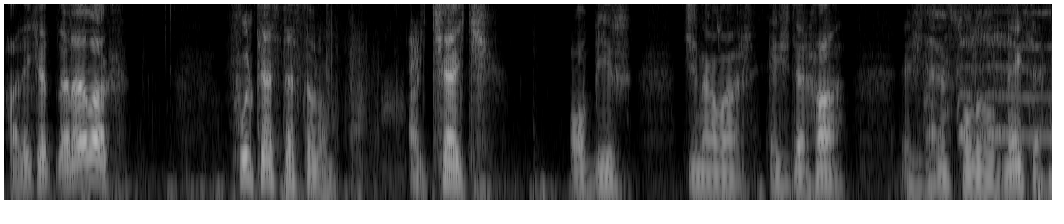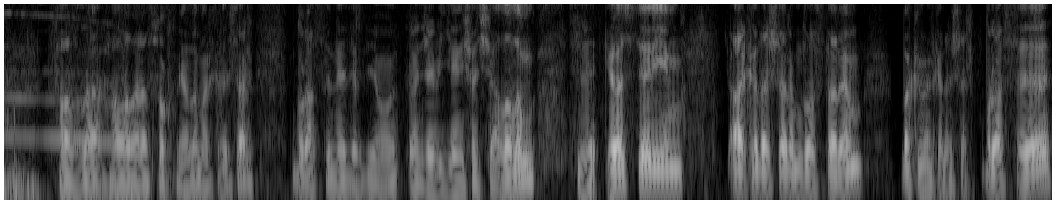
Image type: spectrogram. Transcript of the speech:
Hareketlere bak. Full testosteron. Erkek. O bir canavar. Ejderha. Ejderin soluğu. Neyse. Fazla havalara sokmayalım arkadaşlar. Burası nedir diye ön- önce bir geniş açı alalım. Size göstereyim. Arkadaşlarım, dostlarım. Bakın arkadaşlar. Burası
